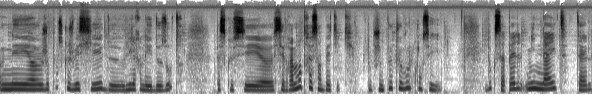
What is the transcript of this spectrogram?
mais euh, je pense que je vais essayer de lire les deux autres parce que c'est euh, c'est vraiment très sympathique. Donc je ne peux que vous le conseiller. Et donc ça s'appelle Midnight Tales.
